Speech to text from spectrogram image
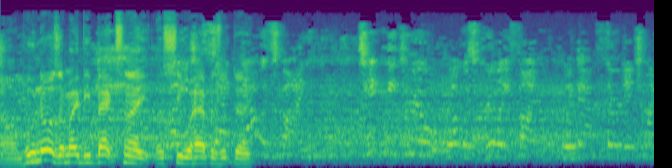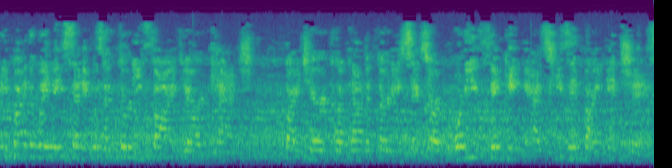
Um, who knows? I might be back tonight. Let's see what happens with the you thinking as he's in by inches?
